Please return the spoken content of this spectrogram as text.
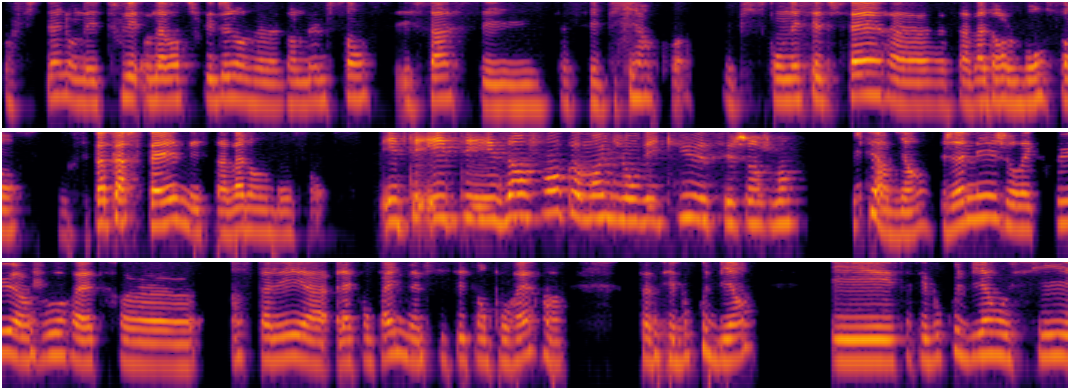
au final, on est tous les, on avance tous les deux dans le, dans le même sens et ça c'est ça c'est bien quoi. Et puis ce qu'on essaie de faire, ça va dans le bon sens. Donc c'est pas parfait, mais ça va dans le bon sens. Et, et tes enfants, comment ils l'ont vécu ce changement? Hyper bien. Jamais j'aurais cru un jour être installée à, la campagne, même si c'est temporaire. Ça me fait beaucoup de bien. Et ça fait beaucoup de bien aussi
